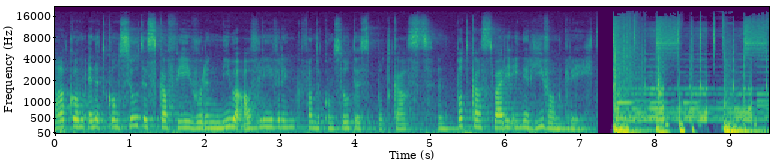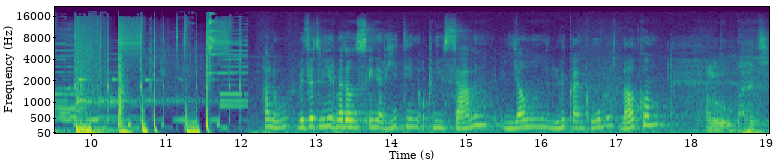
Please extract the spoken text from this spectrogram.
Welkom in het Consultus Café voor een nieuwe aflevering van de Consultus Podcast. Een podcast waar je energie van krijgt. Hallo, we zitten hier met ons energieteam opnieuw samen. Jan, Luca en Kobe, welkom. Hallo, het.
